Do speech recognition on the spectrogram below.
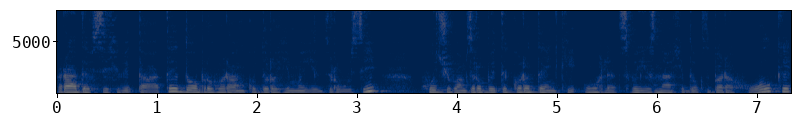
Рада всіх вітати. Доброго ранку, дорогі мої друзі. Хочу вам зробити коротенький огляд своїх знахідок з барахолки.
